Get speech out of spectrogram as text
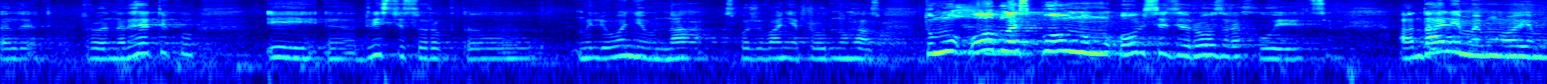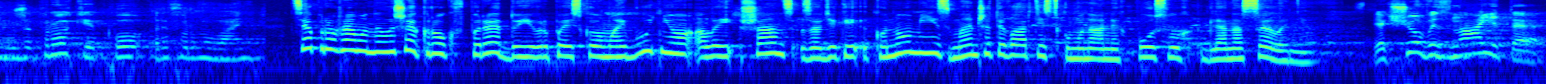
електроенергетику і е, 240 е, мільйонів на споживання природного газу. Тому область в повному обсязі розрахується. А далі ми маємо вже кроки по реформуванню. Ця програма не лише крок вперед до європейського майбутнього, але й шанс завдяки економії зменшити вартість комунальних послуг для населення. Якщо ви знаєте,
